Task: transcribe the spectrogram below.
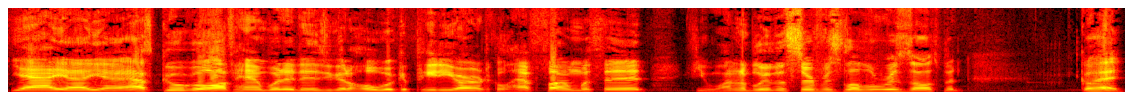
Yeah, yeah, yeah. Ask Google offhand what it is. You get a whole Wikipedia article. Have fun with it. If you want to believe the surface level results, but go ahead.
